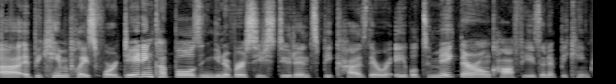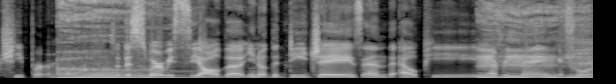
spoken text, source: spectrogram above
uh, it became a place for dating couples and university students because they were able to make their own coffees and it became cheaper. So this is where we see all the, you know, the DJs and the LP, everything Sure.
